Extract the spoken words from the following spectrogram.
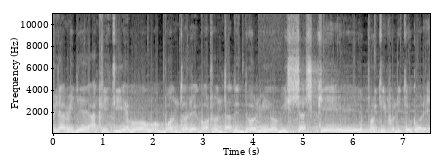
পিরামিডের আকৃতি এবং অভ্যন্তরের গঠন তাদের ধর্মীয় বিশ্বাসকে প্রতিফলিত করে।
